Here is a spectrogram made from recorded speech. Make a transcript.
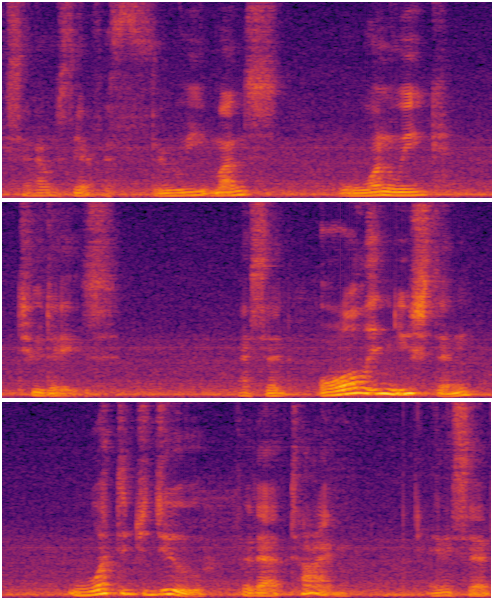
He said, I was there for three months, one week, two days. I said, All in Houston? What did you do for that time? And he said,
